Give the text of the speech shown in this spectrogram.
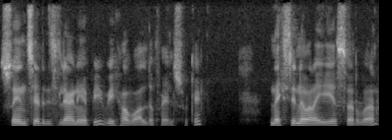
So inside this LAN API we have all the files okay? Next in our IIS server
